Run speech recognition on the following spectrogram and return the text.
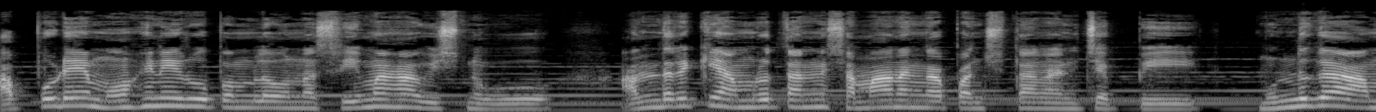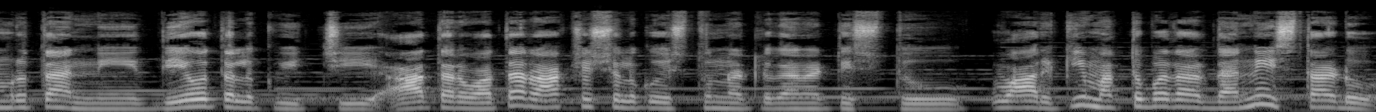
అప్పుడే మోహిని రూపంలో ఉన్న శ్రీ మహావిష్ణువు అందరికీ అమృతాన్ని సమానంగా పంచుతానని చెప్పి ముందుగా అమృతాన్ని దేవతలకు ఇచ్చి ఆ తర్వాత రాక్షసులకు ఇస్తున్నట్లుగా నటిస్తూ వారికి మత్తు పదార్థాన్ని ఇస్తాడు.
